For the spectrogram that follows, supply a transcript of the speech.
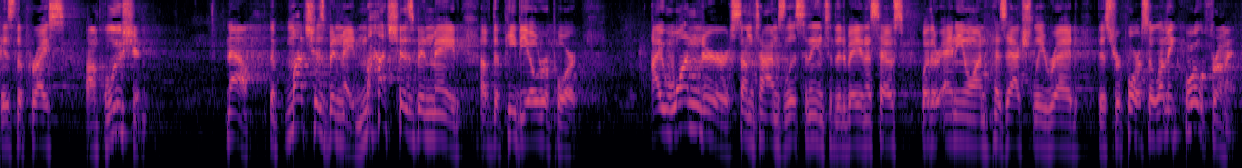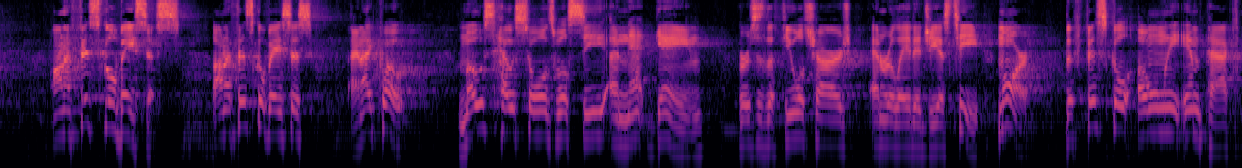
is the price on pollution. Now, the, much has been made, much has been made of the PBO report. I wonder sometimes listening to the debate in this House whether anyone has actually read this report. So let me quote from it. On a fiscal basis, on a fiscal basis, and I quote, most households will see a net gain versus the fuel charge and related GST. More, the fiscal only impact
